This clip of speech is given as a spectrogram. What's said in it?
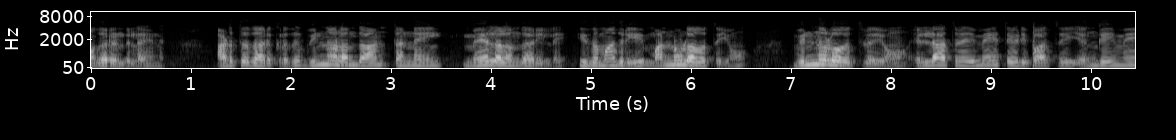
முதல் ரெண்டு லைனு அடுத்ததா இருக்கிறது விண் அளந்தான் தன்னை மேல் அளந்தார் இல்லை. இந்த மாதிரி மண்ணுலகத்தையும் விண்ணுலகத்துலயும் எல்லாத்துலேயுமே தேடி பார்த்து எங்கேயுமே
